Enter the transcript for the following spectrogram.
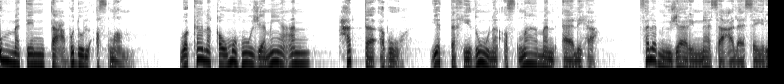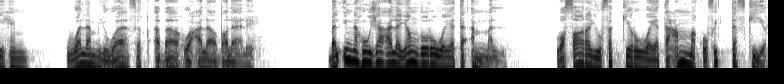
أمة تعبد الأصنام وكان قومه جميعا حتى أبوه يتخذون اصناما آلهة فلم يجار الناس على سيرهم ولم يوافق أباه على ضلاله بل إنه جعل ينظر ويتأمل وصار يفكر ويتعمق في التفكير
